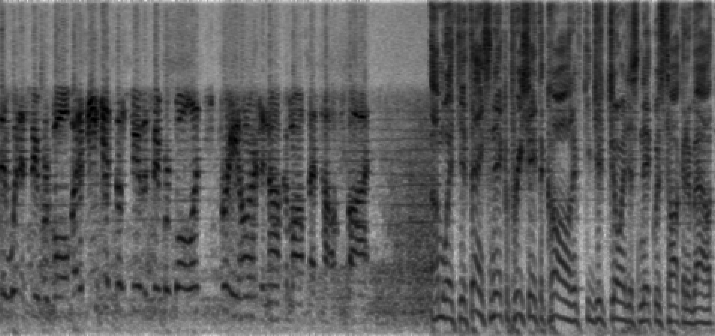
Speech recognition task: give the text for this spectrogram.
to win a Super Bowl, but if he gets them to the Super Bowl, it's pretty hard to knock him off that top spot. i'm with you thanks nick appreciate the call and if you just joined us nick was talking about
